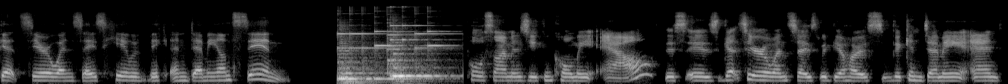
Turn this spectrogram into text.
Get Zero Wednesdays here with Vic and Demi on Sin. Paul Simons, you can call me Al. This is Get Zero Wednesdays with your hosts, Vic and Demi. And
